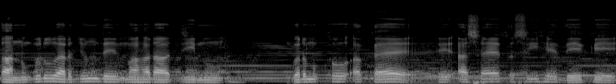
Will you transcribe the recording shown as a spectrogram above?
ਧੰਨ ਗੁਰੂ ਅਰਜੁਨ ਦੇਵ ਮਹਾਰਾਜ ਜੀ ਨੂੰ ਗੁਰਮੁਖੋ ਅਕੈ ਤੇ ਅਸਹਿ ਤਸੀਹੇ ਦੇ ਕੇ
